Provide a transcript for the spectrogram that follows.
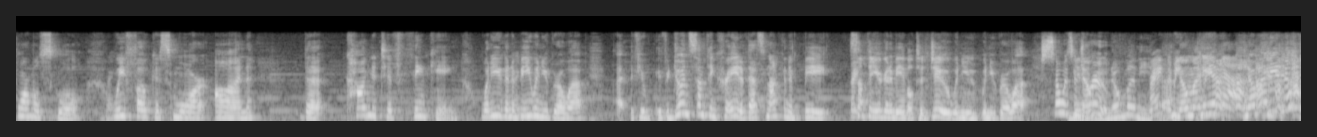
formal school, Right. we focus more on the cognitive thinking. What are you going to be when you grow up? Uh, if you if you're doing something creative, that's not going to be Right. something you're going to be able to do when you when you grow up. So isn't You know, true. No money. Right? I mean, no money in that. No money in that.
